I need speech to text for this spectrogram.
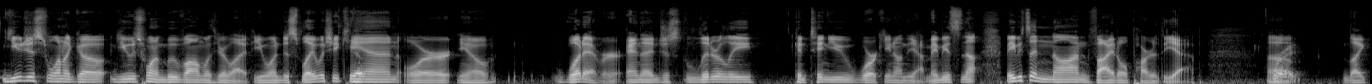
You just want to go. You just want to move on with your life. You want to display what you can, yep. or you know, whatever, and then just literally continue working on the app. Maybe it's not. Maybe it's a non-vital part of the app. Right. Uh, like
